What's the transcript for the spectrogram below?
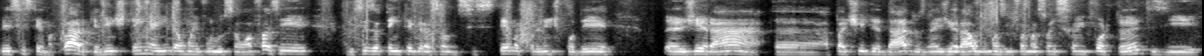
desse sistema. Claro que a gente tem ainda uma evolução a fazer, precisa ter integração de sistemas para a gente poder uh, gerar, uh, a partir de dados, né, gerar algumas informações que são importantes e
